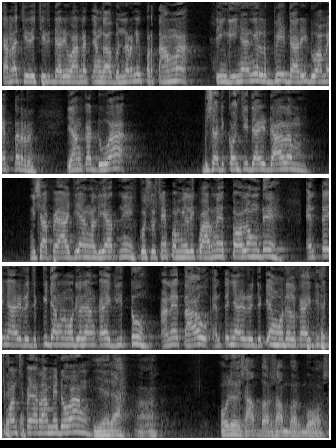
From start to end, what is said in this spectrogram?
Karena ciri-ciri dari warnet yang gak bener nih pertama, tingginya ini lebih dari 2 meter. Yang kedua, bisa dikunci dari dalam. Ini siapa aja yang ngelihat nih, khususnya pemilik warnet, tolong deh. Ente nyari rezeki jangan model yang kayak gitu. Aneh tahu, ente nyari rezeki yang model kayak gitu cuma supaya rame doang. Iya dah. Uh -uh. Udah sabar sabar bos.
